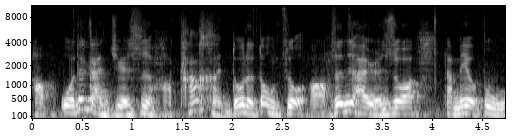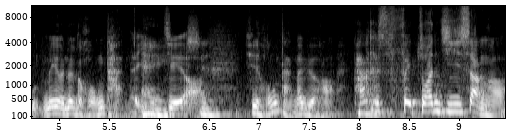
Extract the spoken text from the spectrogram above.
好，我的感觉是哈，他很多的动作啊，甚至还有人说他没有布没有那个红毯的迎接啊。其实红毯那个哈，他是飞专机上哈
